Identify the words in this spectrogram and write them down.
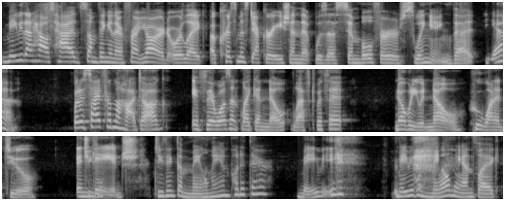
maybe that house had something in their front yard, or like a Christmas decoration that was a symbol for swinging. That Yeah. But aside from the hot dog, if there wasn't like a note left with it, nobody would know who wanted to you think- engage. do you think the mailman put it there? Maybe. Maybe the mailman's like,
